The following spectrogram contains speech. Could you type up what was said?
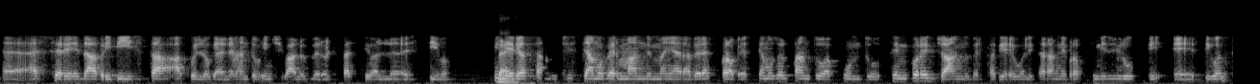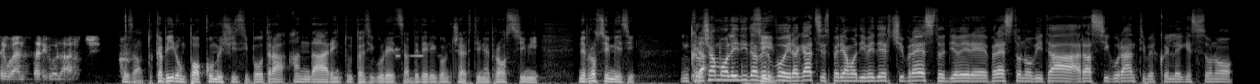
eh, essere da apripista a quello che è l'evento principale, ovvero il festival estivo. Quindi Bene. in realtà non ci stiamo fermando in maniera vera e propria, stiamo soltanto appunto temporeggiando per capire quali saranno i prossimi sviluppi e di conseguenza regolarci. Esatto, capire un po' come ci si potrà andare in tutta sicurezza a vedere i concerti nei prossimi, nei prossimi mesi. Incrociamo le dita Sì. per voi ragazzi, speriamo di vederci presto e di avere presto novità rassicuranti per quelle che sono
